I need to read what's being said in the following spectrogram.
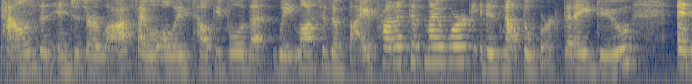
pounds and inches are lost. I will always tell people that weight loss is a byproduct of my work. It is not the work that I do. And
